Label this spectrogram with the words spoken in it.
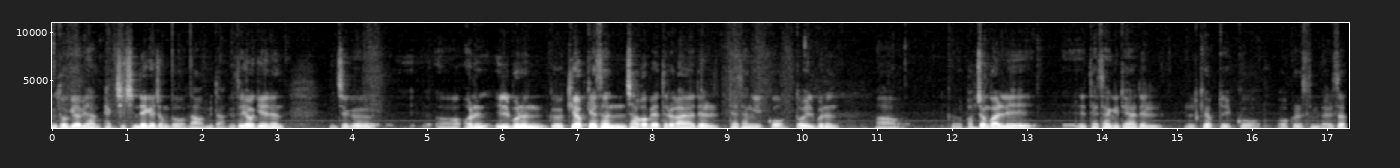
중소기업이 한 174개 정도 나옵니다. 그래서 여기에는 이제 그 어, 어느 일부는 그 기업 개선 작업에 들어가야 될 대상이 있고 또 일부는 어, 그 법정 관리 대상이 돼야 될 기업도 있고 어, 그렇습니다. 그래서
